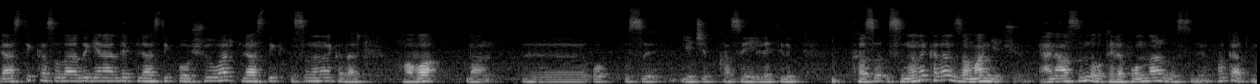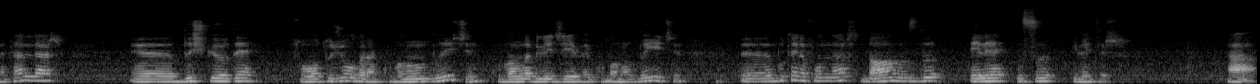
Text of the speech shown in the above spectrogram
plastik kasalarda genelde plastik boşluğu var. Plastik ısınana kadar havadan e, o ısı geçip kasaya iletilip kasa ısınana kadar zaman geçiyor. Yani aslında o telefonlar da ısınıyor. Fakat metaller e, dış gövde soğutucu olarak kullanıldığı için, kullanılabileceği ve kullanıldığı için e, bu telefonlar daha hızlı ele ısı iletir. Ha,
